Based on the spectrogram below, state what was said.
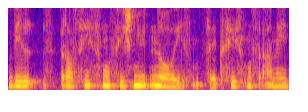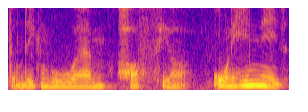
weil Rassismus ist nichts Neues und Sexismus auch nicht und irgendwo ähm, Hass ja ohnehin nicht.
